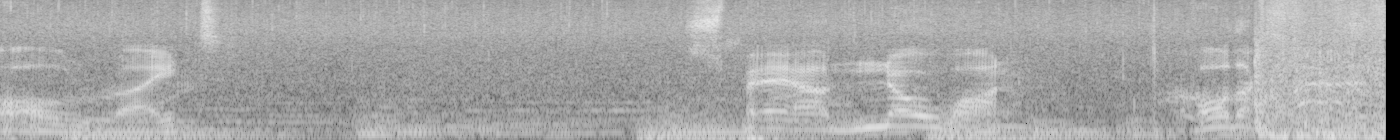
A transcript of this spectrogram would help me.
All right. Spare no one for the.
